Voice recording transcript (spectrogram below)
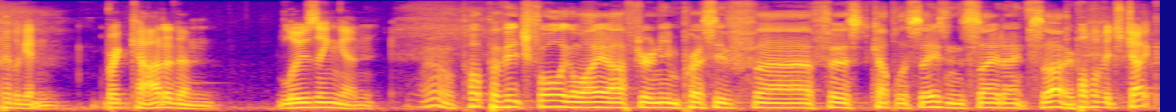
People getting red carded and losing, and oh, Popovic falling away after an impressive uh, first couple of seasons? Say it ain't so. Popovic joke.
